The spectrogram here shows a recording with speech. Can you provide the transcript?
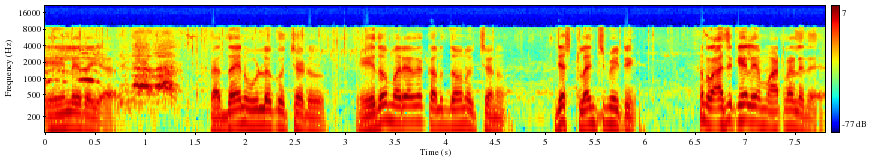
ఏం లేదయ్యా. పెద్ద ఆయన ఊళ్ళోకి వచ్చాడు ఏదో మర్యాదగా కలుద్దామని వచ్చాను. Just lunch meeting. రాజకీయాలు ఏం మాట్లాడలేదే.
